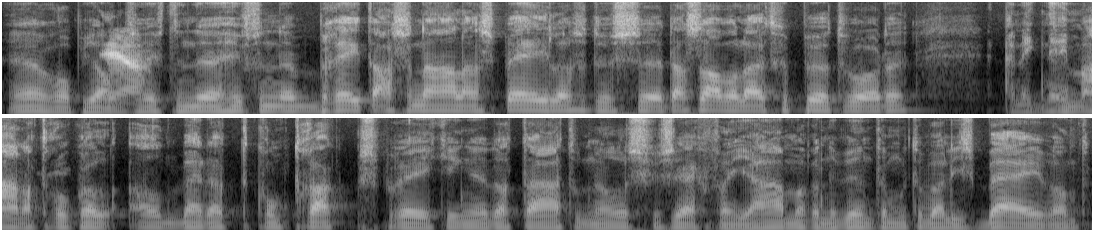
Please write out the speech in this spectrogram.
Rob Jansen ja. heeft, een, heeft een breed arsenaal aan spelers. Dus uh, daar zal wel uitgeput worden. En ik neem aan dat er ook al, al bij dat contractbesprekingen, dat daar toen al is gezegd van ja, maar in de winter moet er wel iets bij. Want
